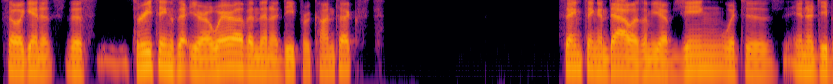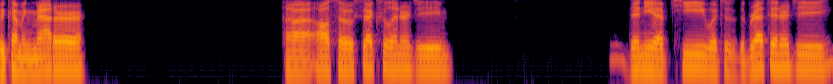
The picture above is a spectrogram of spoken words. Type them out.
So again, it's this three things that you're aware of, and then a deeper context. Same thing in Taoism. You have Jing, which is energy becoming matter uh, also sexual energy. Then you have chi, which is the breath energy.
